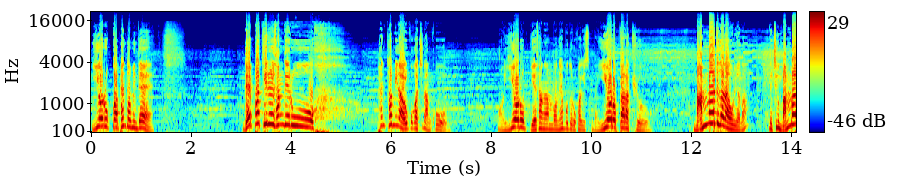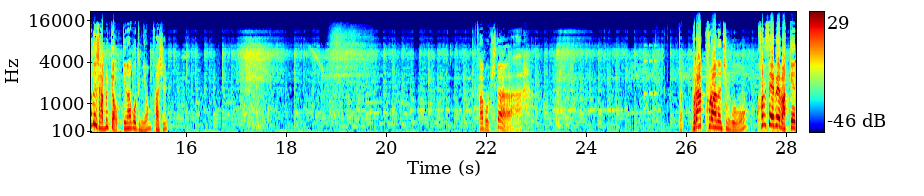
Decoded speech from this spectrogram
이어록과 팬텀인데 내 파티를 상대로 하, 팬텀이 나올 것 같진 않고 어, 이어롭 예상 한번 해보도록 하겠습니다. 이어롭 따라큐 맘마드가 나오려나? 근데 지금 맘마드 잡을 게 없긴 하거든요 사실 가봅시다. 자, 브라쿠라는 친구. 컨셉에 맞게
